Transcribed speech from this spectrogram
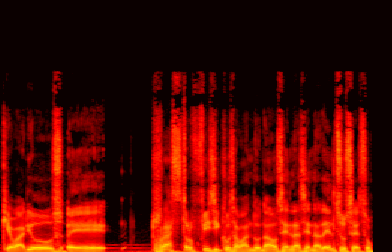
que varios eh, rastros físicos abandonados en la escena del suceso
